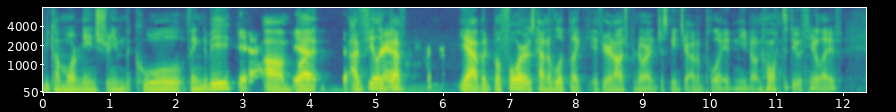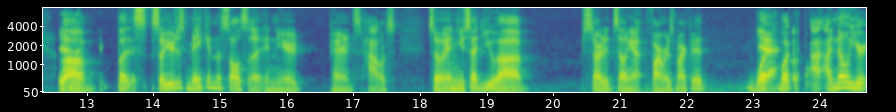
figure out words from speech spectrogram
become more mainstream, the cool thing to be. Yeah. Um, Yeah. but I feel like def- yeah, but before it was kind of looked like if you're an entrepreneur, it just means you're unemployed and you don't know what to do with your life. Yeah. Um, but so you're just making the salsa in your parents' house. So, Mm-hmm. and you said you uh, started selling at farmers market. What? Yeah. What? I, I know you're.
